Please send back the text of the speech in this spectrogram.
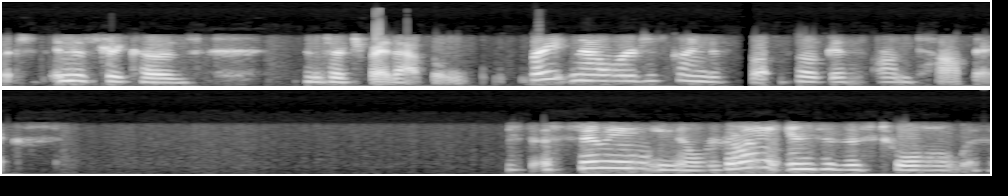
such as industry codes, can search by that. But right now, we're just going to fo focus on topics. Just assuming, you know, we're going into this tool with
